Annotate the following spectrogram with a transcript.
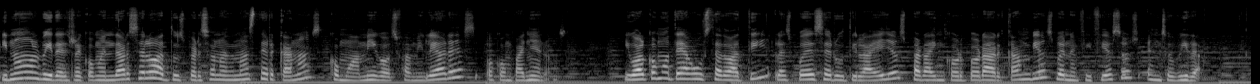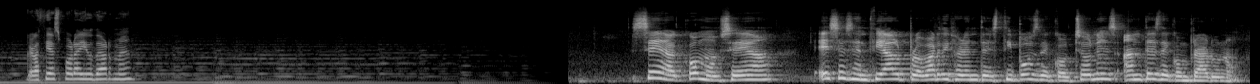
Y no olvides recomendárselo a tus personas más cercanas como amigos, familiares o compañeros. Igual como te ha gustado a ti, les puede ser útil a ellos para incorporar cambios beneficiosos en su vida. Gracias por ayudarme. Sea como sea, es esencial probar diferentes tipos de colchones antes de comprar uno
